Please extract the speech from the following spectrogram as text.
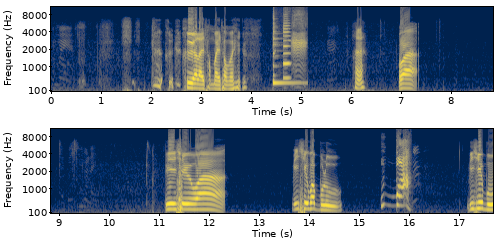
ทำไมอะคือคืออะไรทำไมทำไมฮะว่าแต่พี่ชื่ออะไรอะพี่ชื่อว่าพี่ชื่อว่าบลู Uba! พี่ชื่อบู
